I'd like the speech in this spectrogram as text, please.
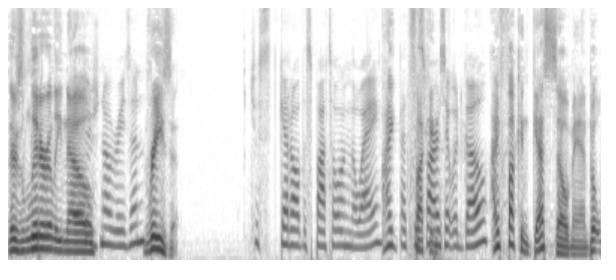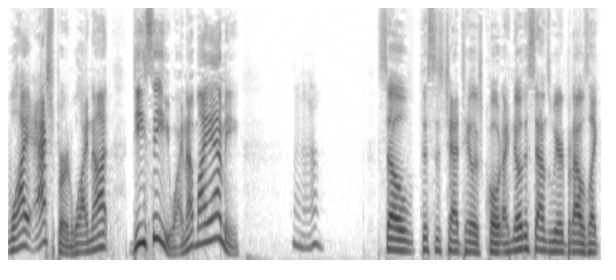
There's literally no There's no reason. reason. Just get all the spots along the way. I That's as far as it would go. I fucking guess so, man. But why Ashburn? Why not DC? Why not Miami? I don't know. So this is Chad Taylor's quote. I know this sounds weird, but I was like,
